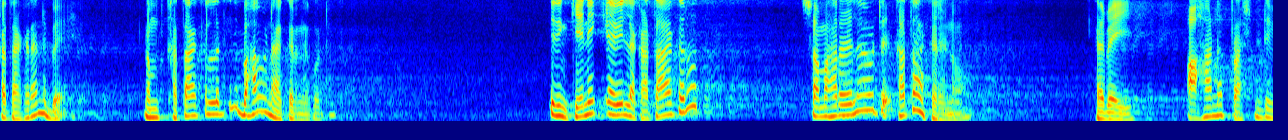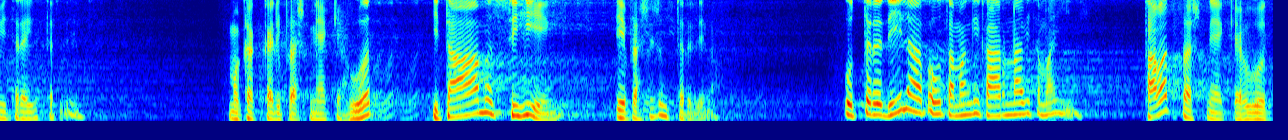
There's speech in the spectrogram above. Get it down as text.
කතා කරන්න බෑ. නමුත් කතා කරලා තින භාවනා කරනකොට. ඉතින් කෙනෙක් ඇවිල්ල කතා කරොත් සමහර වෙලාවට කතා කරනවා. හැබැයි අහන ප්‍රශ්නට විතරයි උත්තර දෙන්න. මොකක්කරි ප්‍රශ්නයක් ඇහුවොත් ඉතාම සිහියෙන් ඒ ප්‍රශ්නයට උත්තර දෙනවා. උත්තර දීලා අපහු තමන්ගේ කාරණාව තමයි. තවත් ප්‍රශ්නයක් ඇහුවොත්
